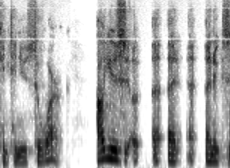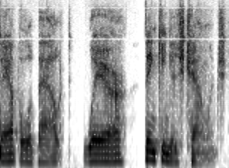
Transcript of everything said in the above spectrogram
continues to work. I'll use a, a, a, an example about where thinking is challenged.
